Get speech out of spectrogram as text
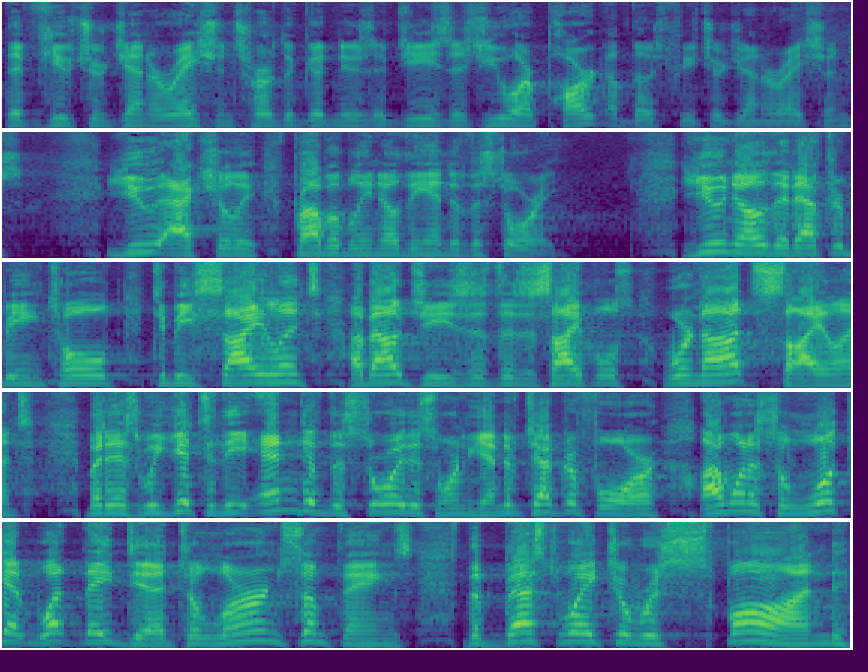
that future generations heard the good news of Jesus. You are part of those future generations. You actually probably know the end of the story. You know that after being told to be silent about Jesus, the disciples were not silent. But as we get to the end of the story this morning, the end of chapter 4, I want us to look at what they did to learn some things, the best way to respond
